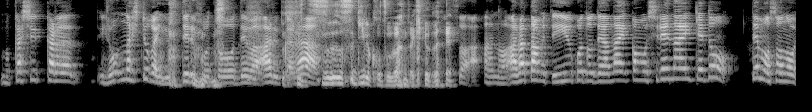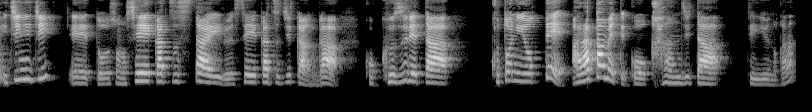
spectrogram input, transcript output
う昔からいろんな人が言ってることではあるから、普通すぎることなんだけどね。そう、あの、改めて言うことではないかもしれないけど、でもその一日、えっ、と、その生活スタイル、生活時間がこう崩れたことによって改めてこう感じたっていうのかな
